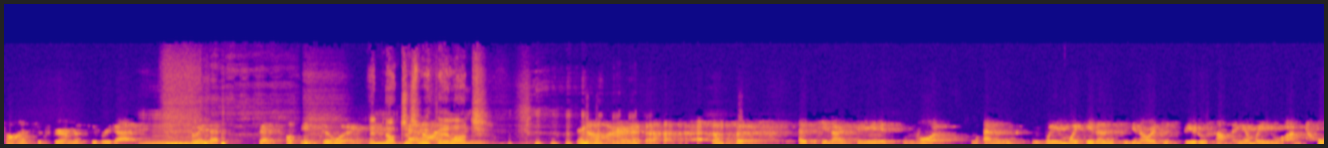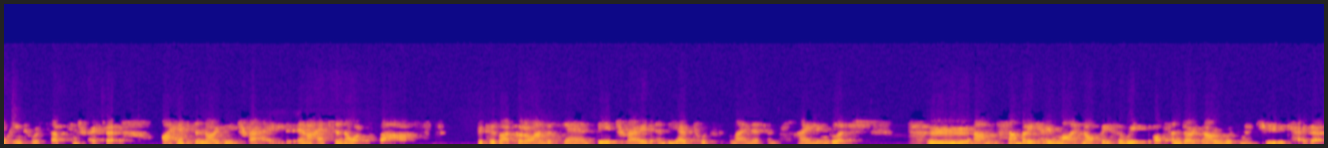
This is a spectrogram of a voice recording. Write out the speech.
science experiments every day. Mm. I mean, that's that's what they're doing, and not just and with I their lunch. no, but it's you know they what and when we get into you know a dispute or something, and we I'm talking to a subcontractor, I have to know their trade, and I have to know it fast because I've got to understand their trade and be able to explain it in plain English to um, somebody who might not be. So we often don't know with an adjudicator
